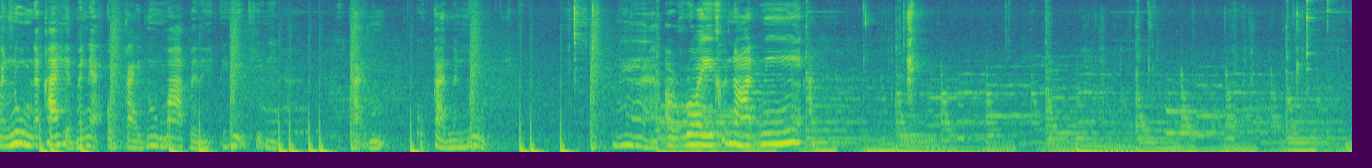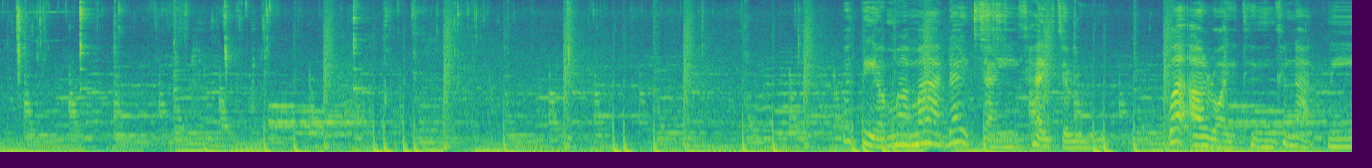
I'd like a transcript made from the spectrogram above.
มันนุ่มนะคะ เห็นไหมเนี่ยอกไก่นุ่มมากเลยเนี่ยที่ที่เนี่ยไก่อกไก่มันนุ่มเนี่ยอร่อยขนาดนี้ เตี๋ยวมาม่าได้ใจใครจะรู้ ว่าอร่อยถึงขนาดนี้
